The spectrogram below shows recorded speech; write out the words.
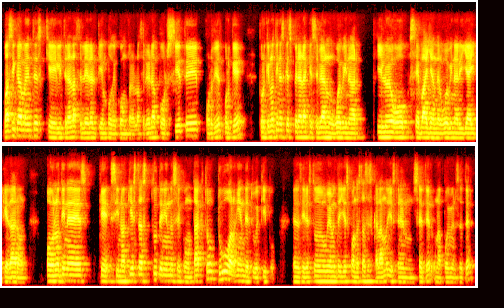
básicamente es que literal acelera el tiempo de compra, lo acelera por 7, por 10, ¿por qué? Porque no tienes que esperar a que se vean un webinar y luego se vayan del webinar y ya ahí quedaron, o no tienes que, sino aquí estás tú teniendo ese contacto, tú o alguien de tu equipo. Es decir, esto obviamente ya es cuando estás escalando y es tener un setter, un appointment setter,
